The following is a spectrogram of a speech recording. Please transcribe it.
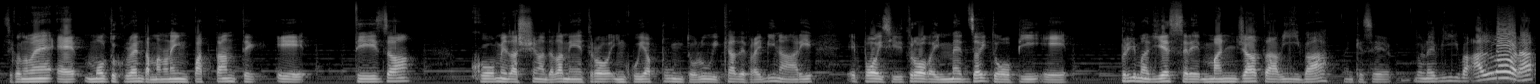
secondo me è molto cruenta ma non è impattante e tesa come la scena della metro in cui appunto lui cade fra i binari e poi si ritrova in mezzo ai topi e prima di essere mangiata viva, anche se non è viva, allora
